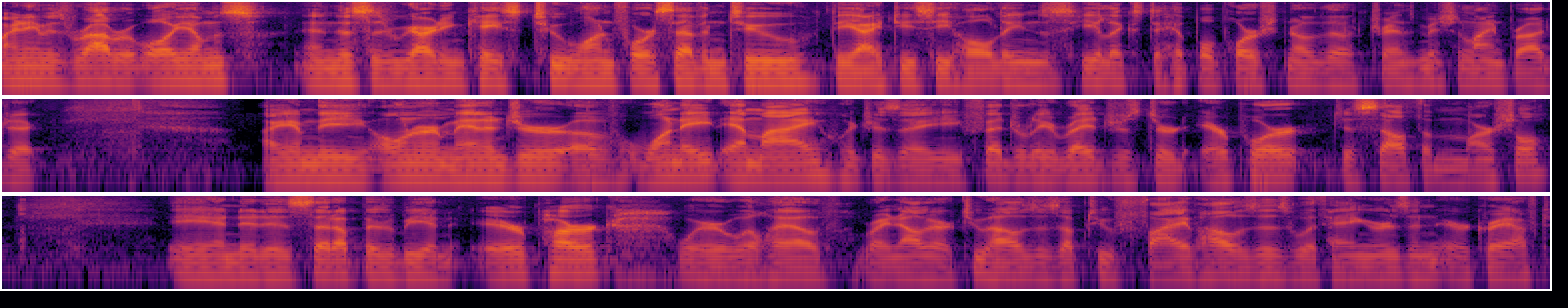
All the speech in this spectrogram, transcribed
My name is Robert Williams, and this is regarding case 21472, the ITC Holdings Helix to Hippo portion of the transmission line project. I am the owner and manager of 18MI, which is a federally registered airport just south of Marshall. And it is set up, it'll be an air park where we'll have, right now there are two houses, up to five houses with hangars and aircraft,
